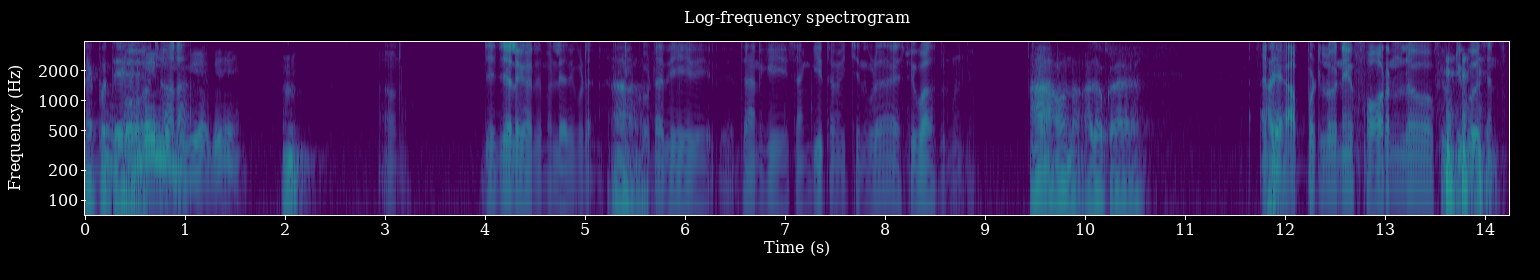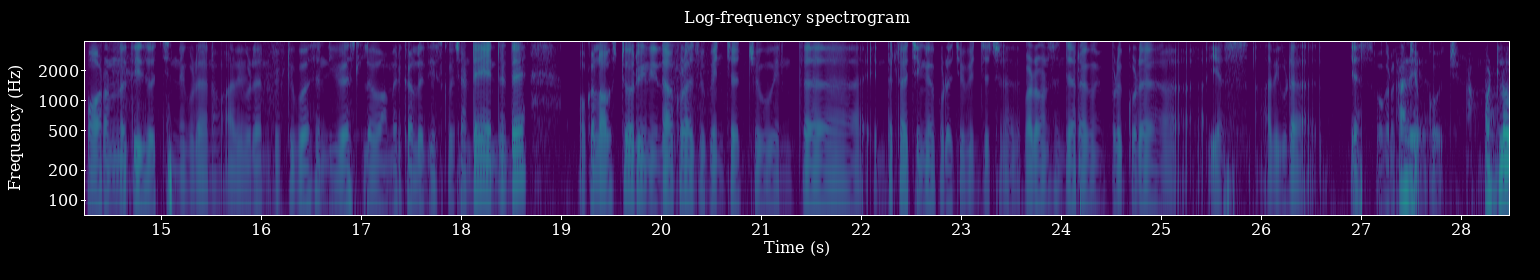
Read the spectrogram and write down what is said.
లేకపోతే జంజాల గారిది మళ్ళీ అది కూడా. ఇంకోటి అది దానికి సంగీతం ఇచ్చింది కూడా ఎస్పి బాలసుబ్రహ్మణ్యం. అవును అదొక అంటే అప్పట్లోనే ఫారెన్‌లో 50% ఫారెన్‌లో తీసి వచ్చింది కూడాను. అది కూడా 50% యూఎస్‌లో, అమెరికాలో తీసుకొచ్చి అంటే ఏంటంటే ఒక లవ్ స్టోరీని ఇలా కూడా చూపించొచ్చు. ఇంత ఇంత టచింగ్‌గా కూడా చూపించొచ్చు అనేది 'పడవన సంధ్యారాగం' ఇప్పటికి కూడా యెస్. అది కూడా యెస్. ఒక అదే. చెప్పుకోవచ్చు. అప్పట్లో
